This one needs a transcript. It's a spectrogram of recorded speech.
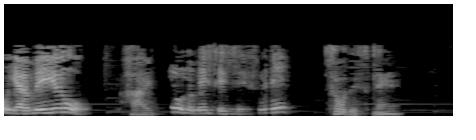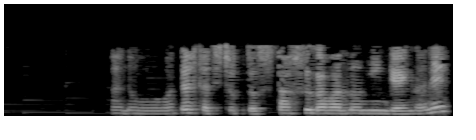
のをやめよう。う。はい。今日のメッセージですね。そうですね。あの、私たちちょっとスタッフ側の人間がね、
